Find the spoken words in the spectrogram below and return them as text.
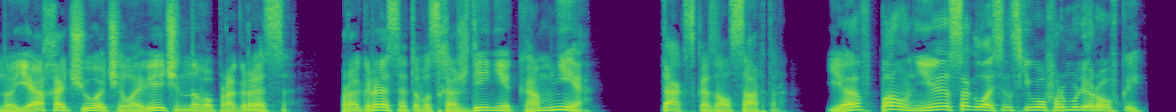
но я хочу очеловеченного прогресса. Прогресс — это восхождение ко мне. Так сказал Сартер. Я вполне согласен с его формулировкой.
